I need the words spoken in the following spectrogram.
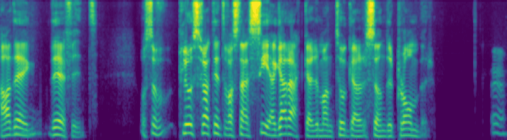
ja det, det är fint. Och så plus för att det inte var såna här sega rackare där man tuggar sönder plomber. Mm.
